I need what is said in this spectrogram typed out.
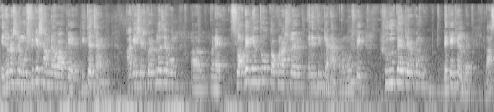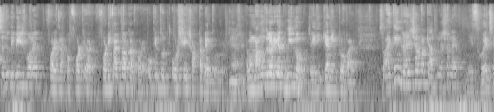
জোন এই জন্য আসলে মুশফিকের সামনে ওরা ওকে দিতে চায়নি। আগে শেষ করে ফেলেছে এবং মানে স্লগে কিন্তু তখন আসলে এনিথিং ক্যান হ্যাপেন মুশফিক শুরুতে যেরকম দেখে খেলবে লাস্টে যদি বিশ বলে ফর এক্সাম্পল ফর্টি ফাইভ দরকার পড়ে ও কিন্তু ওর সেই শটটা বের করবে। এবং মাহমুদুল্লাহ রিয়াদ উই নো যে he can improvise so I think Rohit শর্মার ক্যালকুলেশনে মিস হয়েছে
